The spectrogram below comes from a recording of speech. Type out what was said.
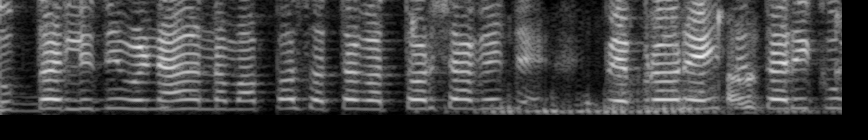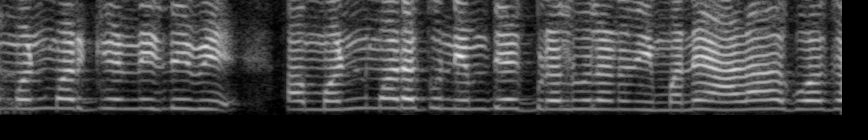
ದುಃಖದಲ್ಲಿದ್ದೀವಣ್ಣ ನಮ್ಮ ಅಪ್ಪ ಸತ್ತಾಗ ಹತ್ತು ವರ್ಷ ಆಗೈತೆ. ಫೆಬ್ರವರಿ ಐದನೇ ತಾರೀಕು ಮಣ್ಣು ಮಾಡ್ಕೊಂಡಿದೀವಿ ಆ ಮಣ್ಣು ಮಾಡಕ್ಕೂ ನಿಮ್ದೇ ಬಿಡಲ್ವಲ್ಲ ಅಣ್ಣ ನಿಮ್ ಮನೆ ಹಾಳಾಗುವಾಗ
